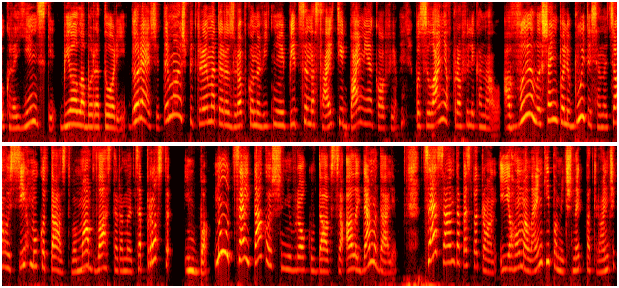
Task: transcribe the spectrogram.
українські біолабораторії. До речі, ти можеш підтримати розробку новітньої піци на сайті Buy Me a Coffee. Посилання в профілі каналу. А ви лишень полюбуйтеся на цього сігму кота з двома бластерами. Це просто імба. Ну, цей також ні в року вдався, але йдемо далі. Це Санта Пес Патрон і його маленький помічник патрончик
